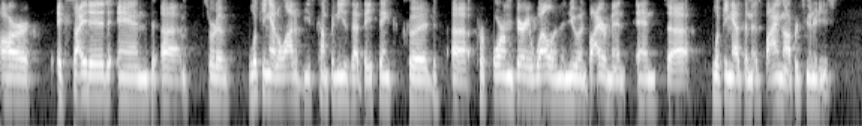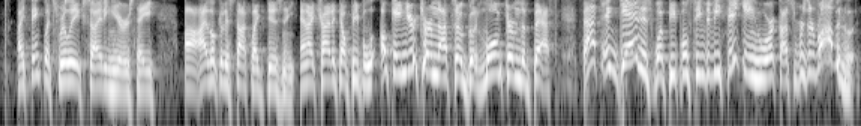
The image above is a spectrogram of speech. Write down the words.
are excited and um, sort of looking at a lot of these companies that they think could uh, perform very well in the new environment and uh, looking at them as buying opportunities. I think what's really exciting here is they. Uh, I look at a stock like Disney and I try to tell people, okay, near term, not so good, long term, the best. That's again is what people seem to be thinking who are customers at Robinhood.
